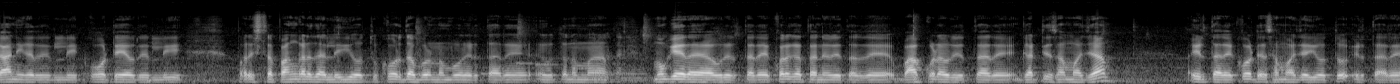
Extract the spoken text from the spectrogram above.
ಗಾನಿಗರಿರಲಿ, ಕೋಟೆಯವರಿರಲಿ, ಪರಿಷ್ಠ ಪಂಗಡದಲ್ಲಿ ಇವತ್ತು ಕೋರ್ದಬ್ಬಣ್ಣವರು ಇರ್ತಾರೆ, ಇವತ್ತು ನಮ್ಮ ಮೊಗೇರ ಅವರು ಇರ್ತಾರೆ ಕೊರಗತಾನೆಯವರು ಇರ್ತಾರೆ ಬಾಕೋಡವರು ಇರ್ತಾರೆ ಗಟ್ಟಿ ಸಮಾಜ ಇರ್ತಾರೆ, ಕೋಟೆ ಸಮಾಜ ಇವತ್ತು ಇರ್ತಾರೆ.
